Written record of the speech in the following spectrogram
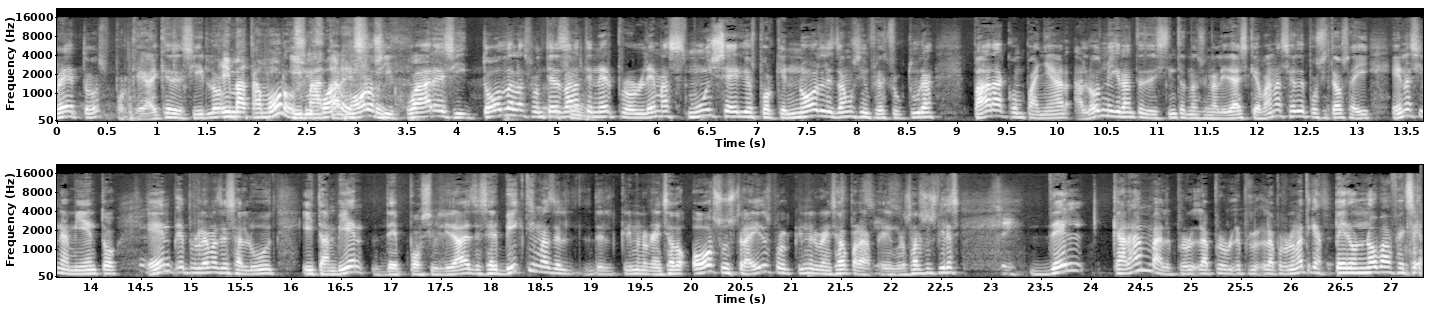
retos, porque hay que decirlo. Y Matamoros y, y Juárez. Matamoros y Juárez y todas las fronteras van a tener problemas muy serios porque no les damos infraestructura para acompañar a los migrantes de distintas nacionalidades que van a ser depositados ahí en hacinamiento, en, problemas de salud y también de posibilidades de ser víctimas del, del crimen organizado o sustraídos por el crimen organizado para engrosar sus filas. Sí. Del caramba la, pro- la problemática, pero no va a afectar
